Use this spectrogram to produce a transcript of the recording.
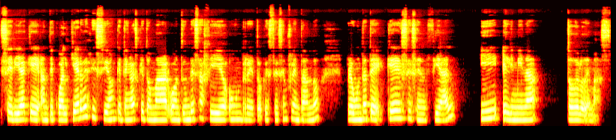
sería que ante cualquier decisión que tengas que tomar o ante un desafío o un reto que estés enfrentando, pregúntate qué es esencial y elimina todo lo demás.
